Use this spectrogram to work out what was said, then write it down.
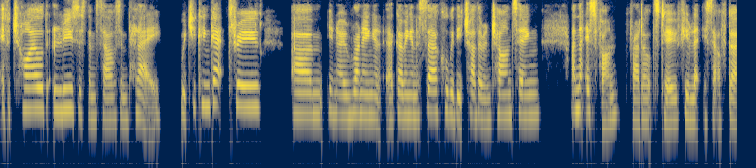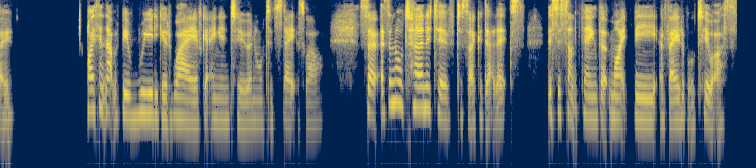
if a child loses themselves in play, which you can get through um, you know, running, uh, going in a circle with each other and chanting. And that is fun for adults too, if you let yourself go. I think that would be a really good way of getting into an altered state as well. So, as an alternative to psychedelics, this is something that might be available to us,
